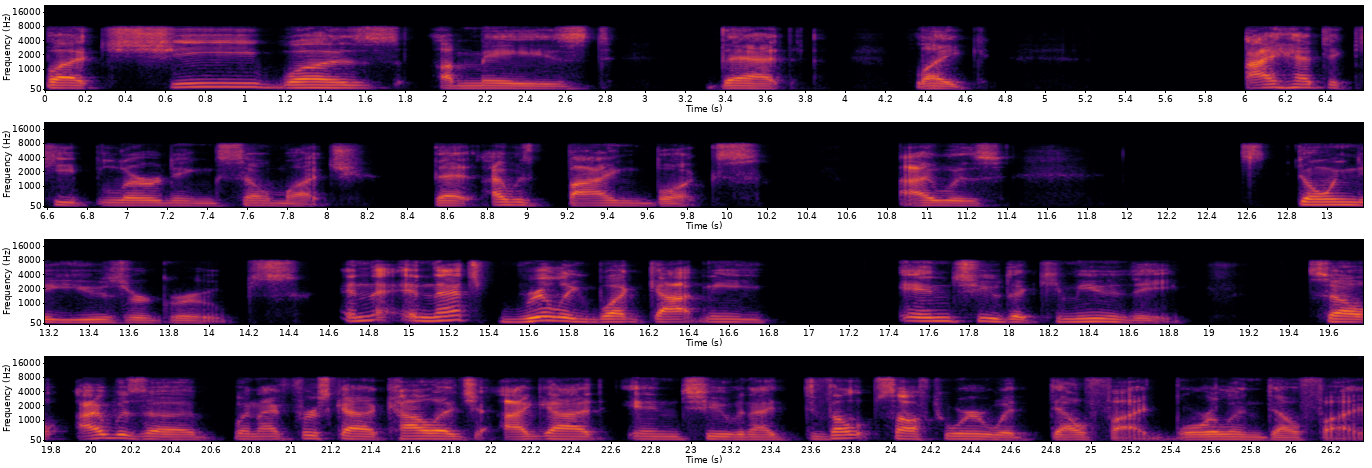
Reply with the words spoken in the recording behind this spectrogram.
but she was amazed that like I had to keep learning so much that I was buying books. I was going to user groups. And th- and that's really what got me into the community. So I was a when I first got out of college, I got into and I developed software with Delphi, Borland Delphi,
